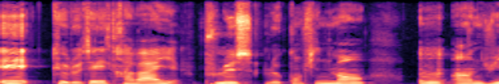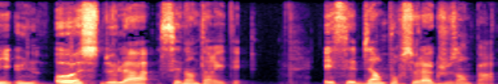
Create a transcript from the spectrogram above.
et que le télétravail plus le confinement ont induit une hausse de la sédentarité. Et c'est bien pour cela que je vous en parle.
